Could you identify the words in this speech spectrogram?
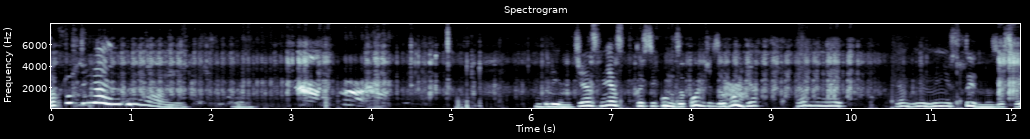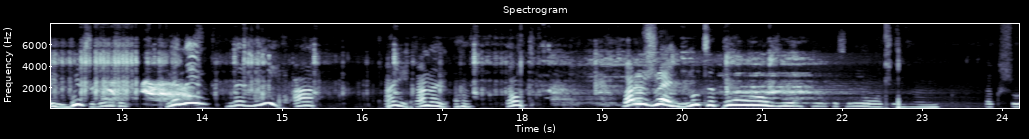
да кто стреляет, я не понимаю. М. Блин, через несколько секунд закончится бой, я, я, мне, я, блин, мне стыдно за свою быстро, потому что не, не, не мені, а, а, ні, а, не, а, а от Ворожень, ну це теж якось не очень. м. Так що,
